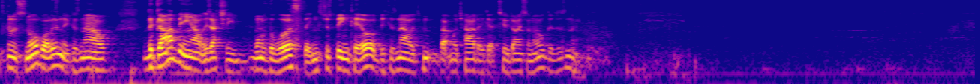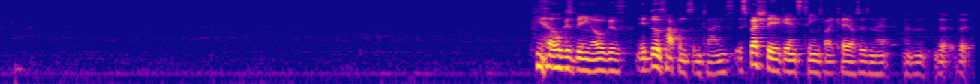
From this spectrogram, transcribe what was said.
It's going to snowball, isn't it? Because now the guard being out is actually one of the worst things, just being KO'd, because now it's that much harder to get two dice on ogres, isn't it? Yeah, ogres being ogres. It does happen sometimes, especially against teams like Chaos, isn't it? And that that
